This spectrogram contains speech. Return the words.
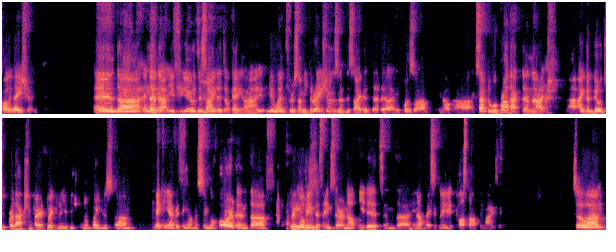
validation. And uh, and then uh, if you decided, okay, uh, you went through some iterations and decided that uh, it was uh, you know uh, acceptable product, then I could go to production very quickly by just um, making everything on a single board and removing the things that are not needed and you know basically cost optimizing. So um,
